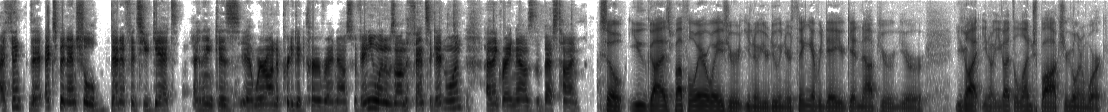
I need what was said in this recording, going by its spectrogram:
I think the exponential benefits you get, I think is we're on a pretty good curve right now. So if anyone was on the fence of getting one, I think right now is the best time. So you guys, Buffalo Airways, you're you know you're doing your thing every day. You're getting up. You're you're you got you know you got the lunchbox. You're going to work.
